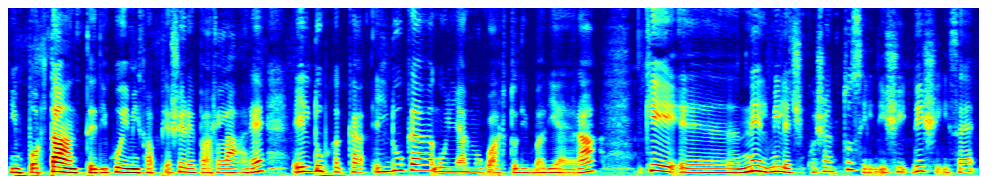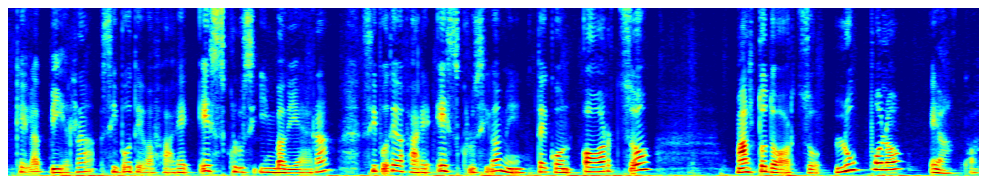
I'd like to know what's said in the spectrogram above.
importante di cui mi fa piacere parlare è il duca, il duca Guglielmo IV di Baviera, che eh, nel 1516 decise che la birra si poteva fare esclusi- in Baviera, si poteva fare esclusivamente con orzo, malto d'orzo, luppolo e acqua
